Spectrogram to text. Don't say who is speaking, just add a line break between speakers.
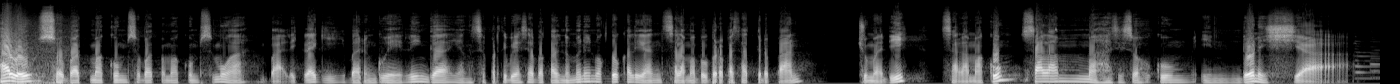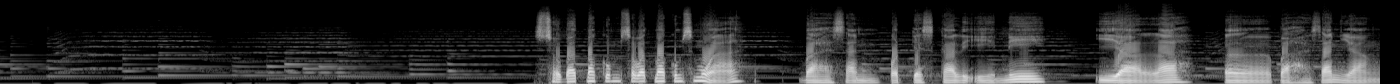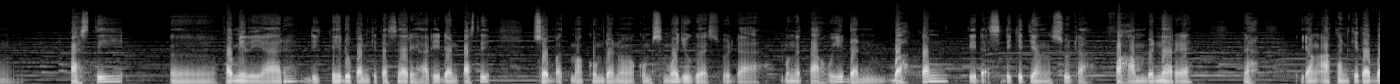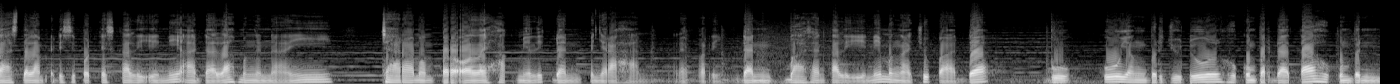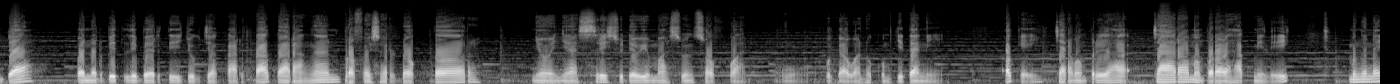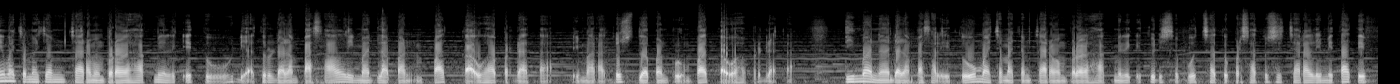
Halo Sobat Makum, Sobat Pemakum semua. Balik lagi bareng gue Lingga Yang seperti biasa bakal nemenin waktu kalian selama beberapa saat ke depan. Cuma di Salam Makum, Salam Mahasiswa Hukum Indonesia. Sobat Makum, Sobat Makum semua Bahasan podcast kali ini Ialah eh, bahasan yang pasti eh, familiar di kehidupan kita sehari-hari dan pasti sobat makum dan makum semua juga sudah mengetahui dan bahkan tidak sedikit yang sudah paham benar ya. Nah, yang akan kita bahas dalam edisi podcast kali ini adalah mengenai cara memperoleh hak milik dan penyerahan levering. Dan bahasan kali ini mengacu pada buku yang berjudul Hukum Perdata, Hukum Benda, penerbit Liberty Yogyakarta karangan Profesor Dr. Nyonya Sri Sudewi Masun Sofwan. Uh, hukum kita nih. Oke, cara memperoleh cara memperoleh hak milik. Mengenai macam-macam cara memperoleh hak milik itu diatur dalam pasal 584 KUH Perdata 584 KUH Perdata di mana dalam pasal itu macam-macam cara memperoleh hak milik itu disebut satu persatu secara limitatif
